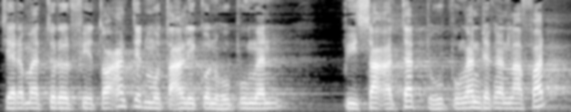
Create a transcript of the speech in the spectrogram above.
jar majrur fi ta'atin muta'alliqun hubungan. Bisa adat hubungan dengan lafat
